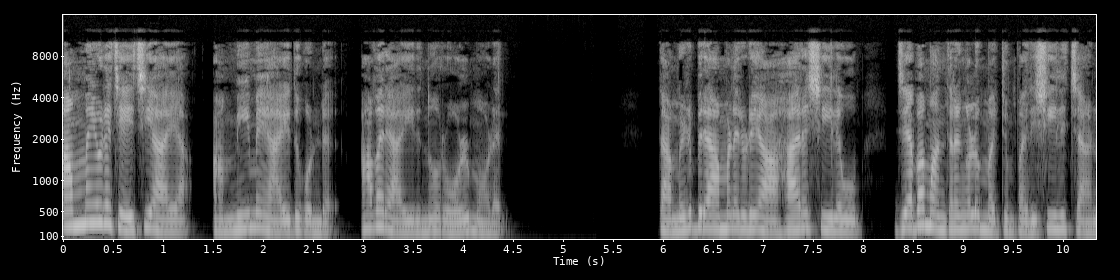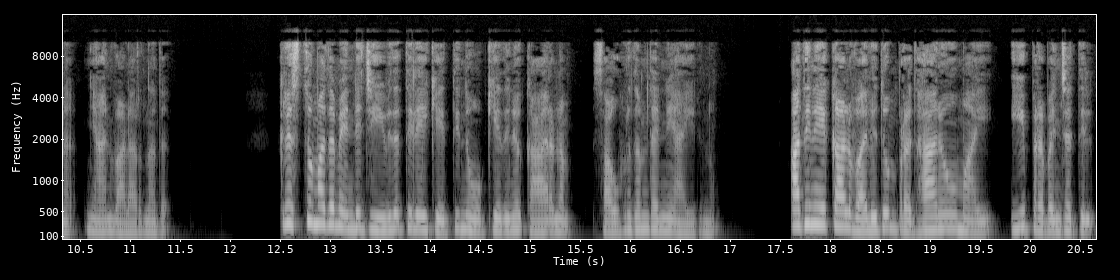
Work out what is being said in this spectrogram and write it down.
അമ്മയുടെ ചേച്ചിയായ അമ്മീമയായതുകൊണ്ട് അവരായിരുന്നു റോൾ മോഡൽ. തമിഴ് ബ്രാഹ്മണരുടെ ആഹാരശീലവും ജപമന്ത്രങ്ങളും മറ്റും പരിശീലിച്ചാണ് ഞാൻ വളർന്നത്. ക്രിസ്തുമതം എന്റെ ജീവിതത്തിലേക്ക് എത്തി നോക്കിയതിനു കാരണം സൗഹൃദം തന്നെയായിരുന്നു. അതിനേക്കാൾ വലുതും പ്രധാനവുമായി ഈ പ്രപഞ്ചത്തിൽ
